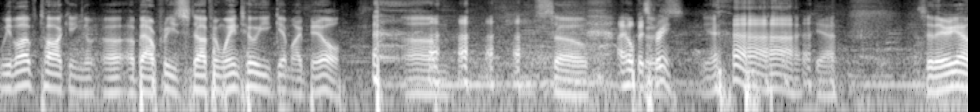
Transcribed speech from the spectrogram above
We love talking uh, about free stuff, and wait until you get my bill. Um, so I hope it's free. Yeah, yeah. So there you go.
